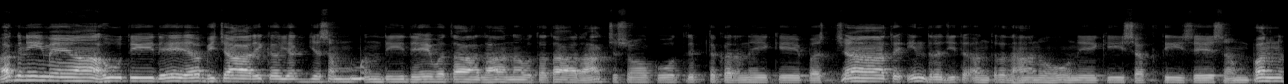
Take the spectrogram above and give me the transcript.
अग्नि में आहुति दे अभिचारिक यज्ञ संबंधी देवता दानव तथा राक्षसों को तृप्त करने के पश्चात इंद्रजित अंतर्धान होने की शक्ति से संपन्न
